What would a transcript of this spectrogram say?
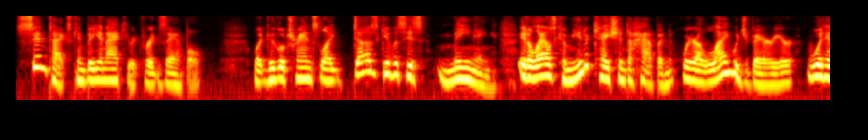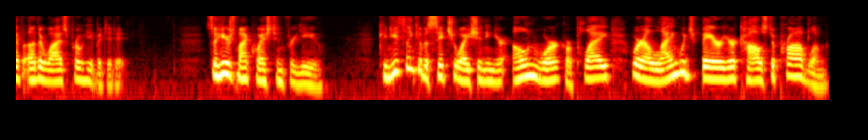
Syntax can be inaccurate, for example. What Google Translate does give us is meaning. It allows communication to happen where a language barrier would have otherwise prohibited it. So here's my question for you Can you think of a situation in your own work or play where a language barrier caused a problem?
